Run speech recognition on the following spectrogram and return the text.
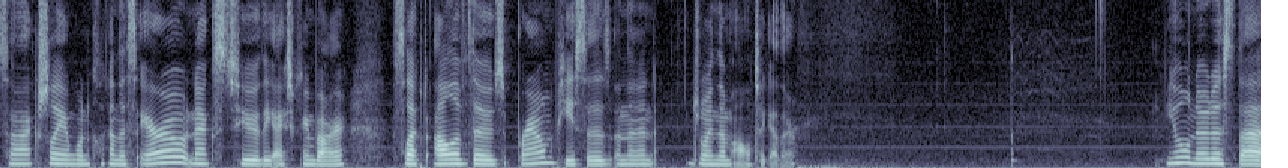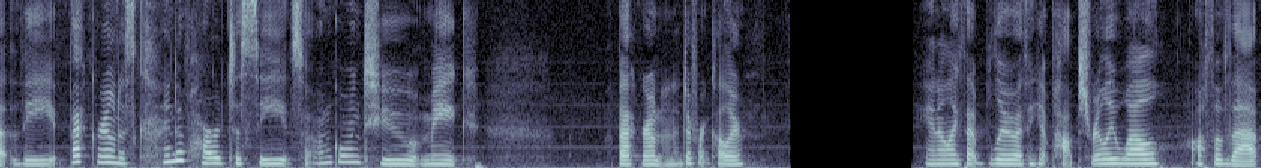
So actually I'm going to click on this arrow next to the ice cream bar Select all of those brown pieces and then join them all together. You will notice that the background is kind of hard to see, so I'm going to make a background in a different color. And I like that blue, I think it pops really well off of that.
